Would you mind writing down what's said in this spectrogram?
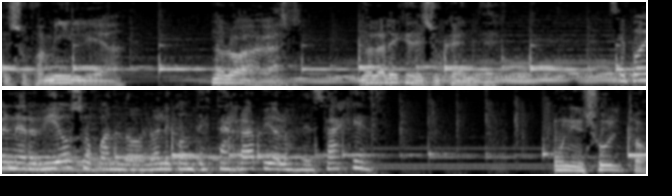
de su familia. No lo hagas. No lo alejes de su gente. ¿Se pone nervioso cuando no le contestas rápido los mensajes? Un insulto,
